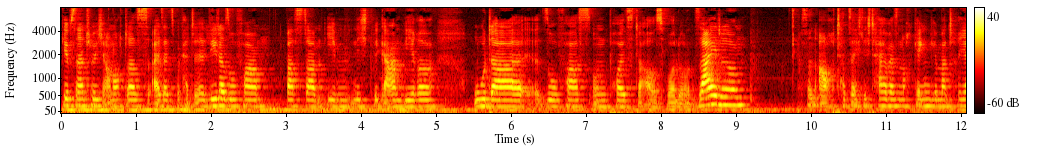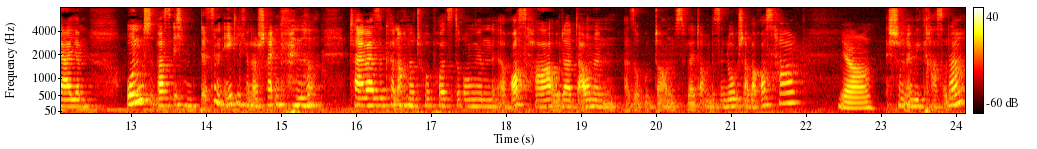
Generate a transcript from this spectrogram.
gibt es natürlich auch noch das allseits bekannte Ledersofa, was dann eben nicht vegan wäre. Oder Sofas und Polster aus Wolle und Seide. Das sind auch tatsächlich teilweise noch gängige Materialien. Und was ich ein bisschen eklig und erschreckend finde, teilweise können auch Naturpolsterungen Rosshaar oder Daunen, also gut, Daunen ist vielleicht auch ein bisschen logisch, aber Rosshaar Ja, ist schon irgendwie krass, oder?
